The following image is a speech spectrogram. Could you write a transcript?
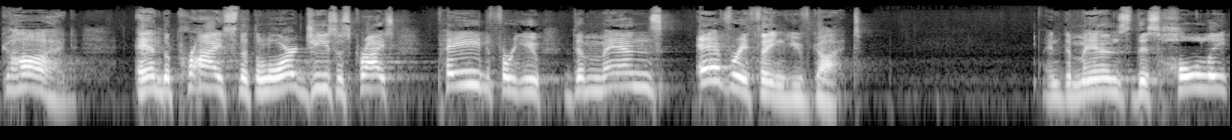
God and the price that the Lord Jesus Christ paid for you demands everything you've got and demands this holy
